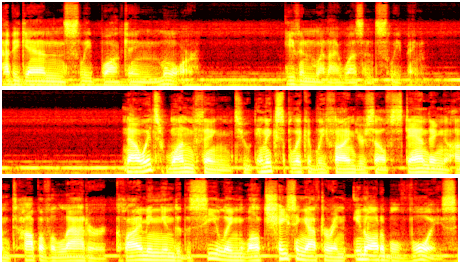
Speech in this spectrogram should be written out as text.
I began sleepwalking more, even when I wasn't sleeping. Now, it's one thing to inexplicably find yourself standing on top of a ladder, climbing into the ceiling while chasing after an inaudible voice.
